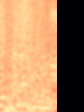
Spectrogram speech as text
shit happens.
